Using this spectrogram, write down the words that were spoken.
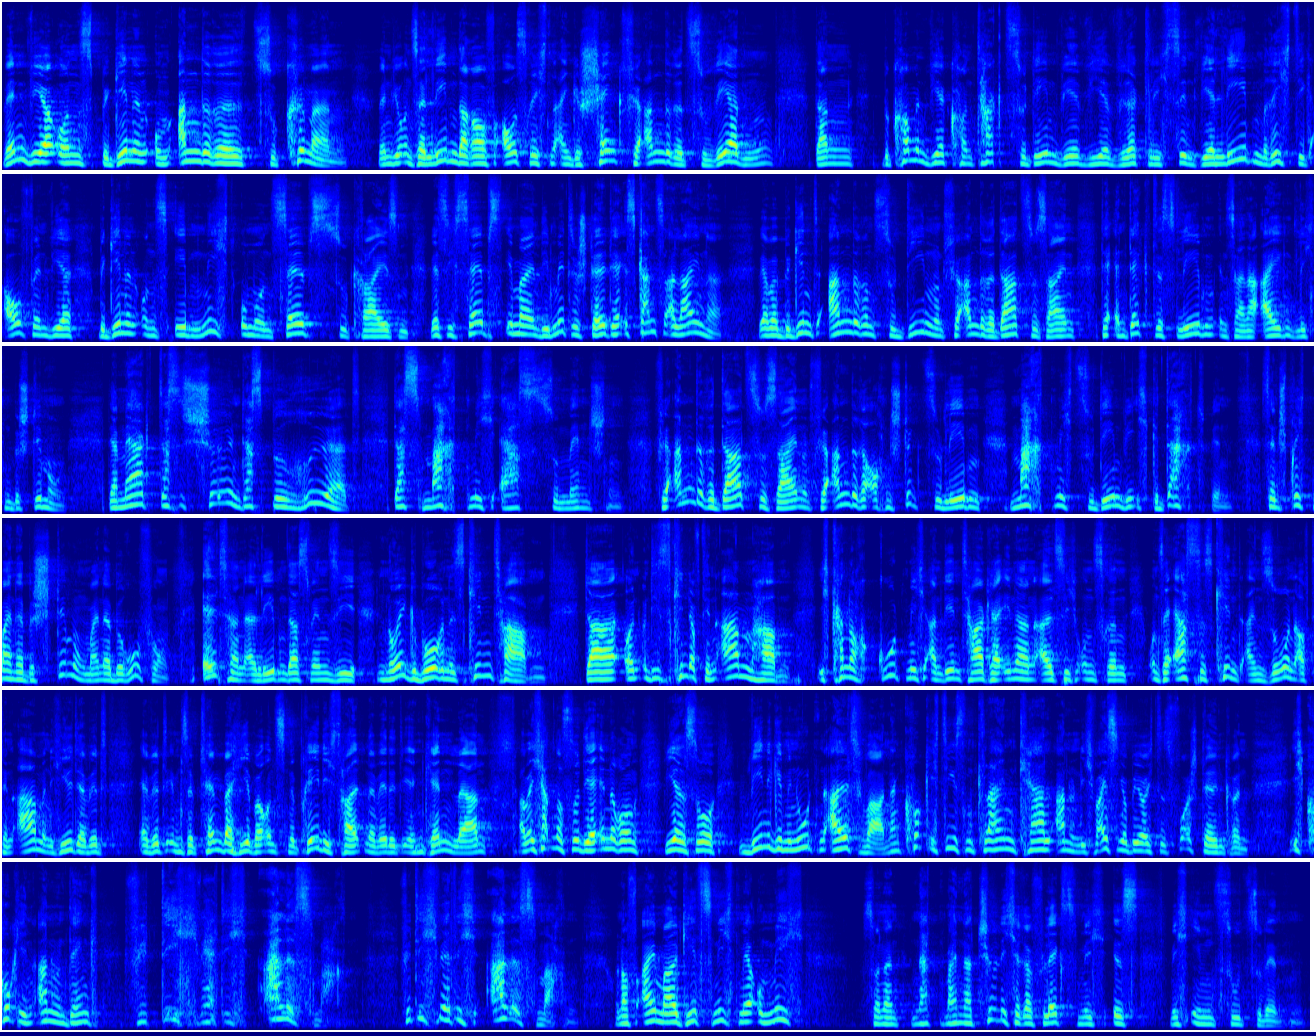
Wenn wir uns beginnen, um andere zu kümmern, wenn wir unser Leben darauf ausrichten, ein Geschenk für andere zu werden, dann bekommen wir Kontakt zu dem, wer wir wirklich sind. Wir leben richtig auf, wenn wir beginnen, uns eben nicht um uns selbst zu kreisen. Wer sich selbst immer in die Mitte stellt, der ist ganz alleine. Wer aber beginnt, anderen zu dienen und für andere da zu sein, der entdeckt das Leben in seiner eigentlichen Bestimmung der merkt, das ist schön, das berührt, das macht mich erst zu Menschen. Für andere da zu sein und für andere auch ein Stück zu leben, macht mich zu dem, wie ich gedacht bin. Es entspricht meiner Bestimmung, meiner Berufung. Eltern erleben das, wenn sie ein neugeborenes Kind haben da, und, und, dieses Kind auf den Armen haben. Ich kann noch gut mich an den Tag erinnern, als ich unseren, unser erstes Kind, einen Sohn, auf den Armen hielt. Er wird, er wird im September hier bei uns eine Predigt halten, da werdet ihr ihn kennenlernen. Aber ich habe noch so die Erinnerung, wie er so wenige Minuten alt war. Und dann gucke ich diesen kleinen Kerl an und ich weiß nicht, ob ihr euch das vorstellen könnt. Ich gucke ihn an und denke, für dich werde ich alles machen. Für dich werde ich alles machen. Und auf einmal geht es nicht mehr um mich, sondern mein natürlicher Reflex mich ist, mich ihm zuzuwenden.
